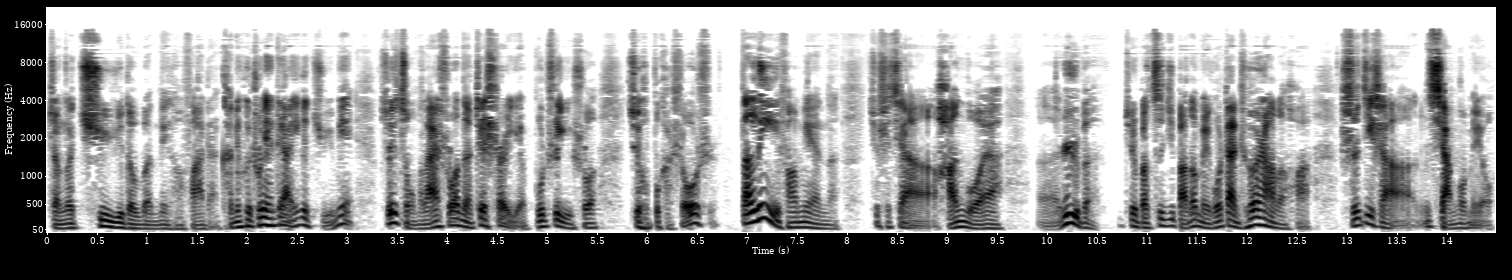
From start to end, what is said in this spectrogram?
整个区域的稳定和发展，肯定会出现这样一个局面。所以总的来说呢，这事儿也不至于说最后不可收拾。但另一方面呢，就是像韩国呀、呃日本。就是把自己绑到美国战车上的话，实际上你想过没有？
